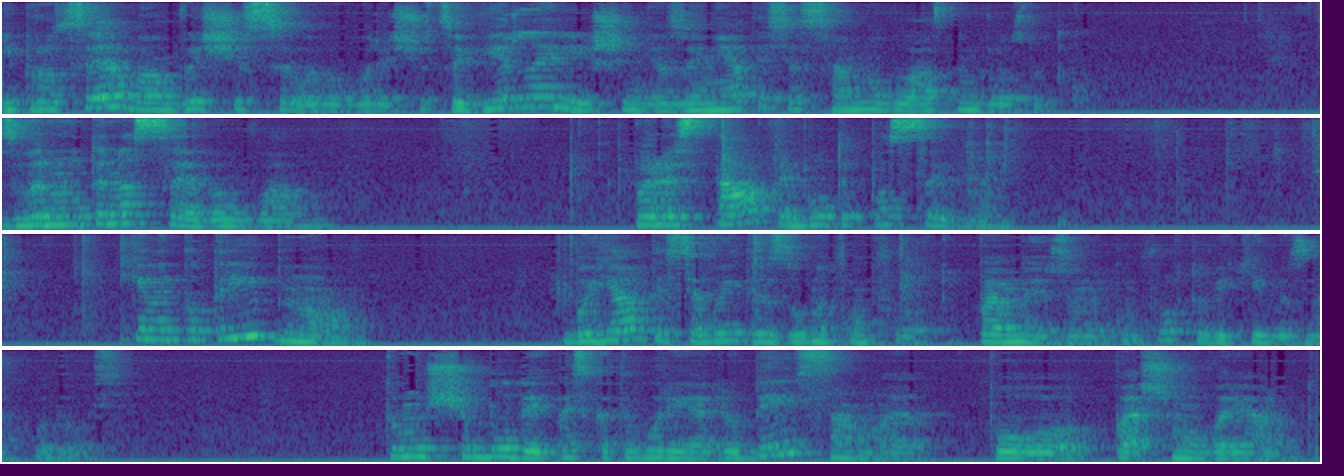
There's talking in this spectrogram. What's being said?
І про це вам вищі сили говорять, що це вірне рішення зайнятися саме власним розвитком, звернути на себе увагу, перестати бути пасивним. Тільки не потрібно боятися вийти з зони комфорту, певної зони комфорту, в якій ви знаходилися. Тому що буде якась категорія людей саме по першому варіанту,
